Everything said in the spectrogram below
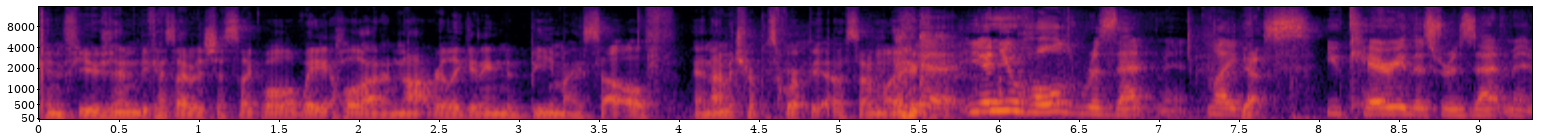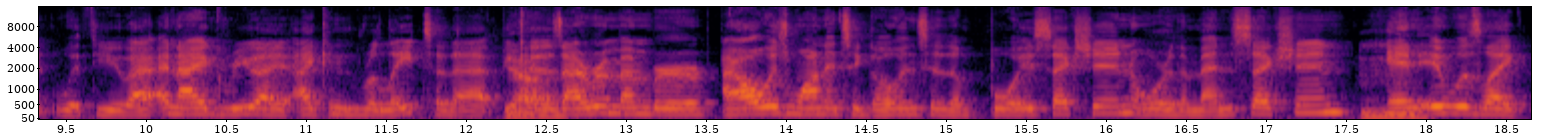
confusion because I was just like, well, wait, hold on, I'm not really getting to be myself, and I'm a triple Scorpio, so I'm like, Yeah, and you hold resentment. Like Yes. you carry this resentment with you. I, and I agree. I, I can relate to that Yeah. because I remember I always wanted to go into the boys section or the men's section, Mm-hmm. and it was like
